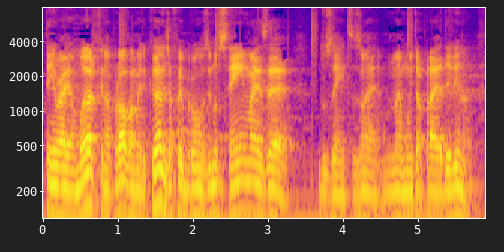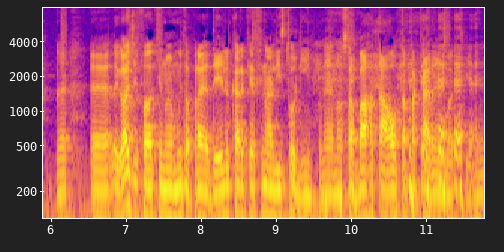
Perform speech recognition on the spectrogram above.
Tem o Ryan Murphy na prova americana, já foi bronze no 100, mas é 200, não é, não é muito a praia dele não. Né? É legal a gente falar que não é muito a praia dele, o cara que é finalista olímpico, né? Nossa barra tá alta pra caramba aqui, né?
